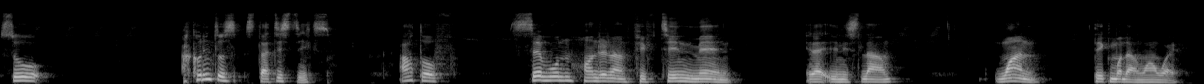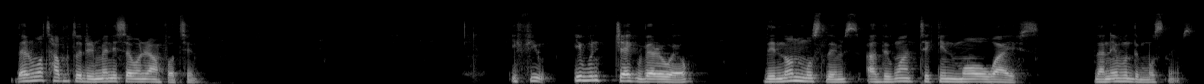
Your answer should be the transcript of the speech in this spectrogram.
So, according to statistics, out of 715 men in Islam, one take more than one wife. Then what happened to the remaining 714? If you even check very well, the non-Muslims are the one taking more wives than even the Muslims.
